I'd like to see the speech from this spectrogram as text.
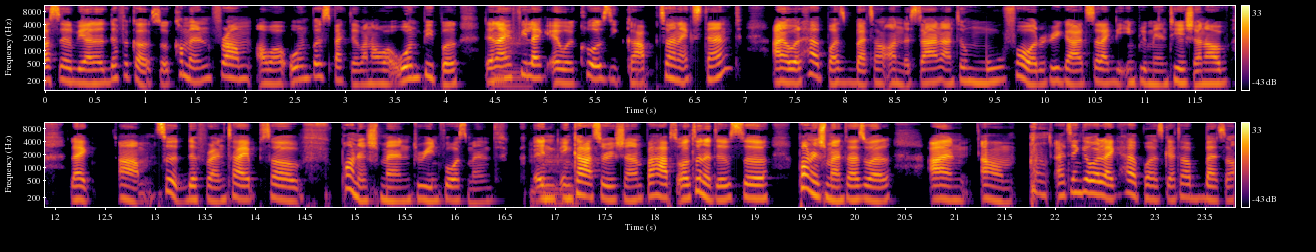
us, it'll be a little difficult. So coming from our own perspective and our own people, then I Mm. feel like it will close the gap to an extent and it will help us better understand and to move forward with regards to like the implementation of like um so different types of punishment, reinforcement, in, Mm. incarceration, perhaps alternatives to punishment as well. And um I think it will like help us get a better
